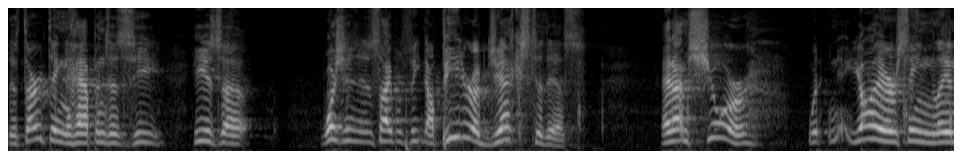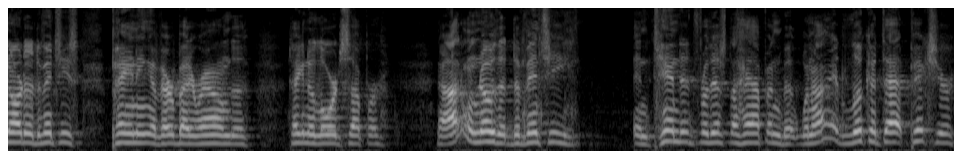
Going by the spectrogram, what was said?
the third thing that happens is he, he is uh, washing his disciples' feet. Now, Peter objects to this. And I'm sure, what, y'all ever seen Leonardo da Vinci's painting of everybody around the, taking the Lord's Supper? Now, I don't know that da Vinci intended for this to happen, but when I look at that picture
